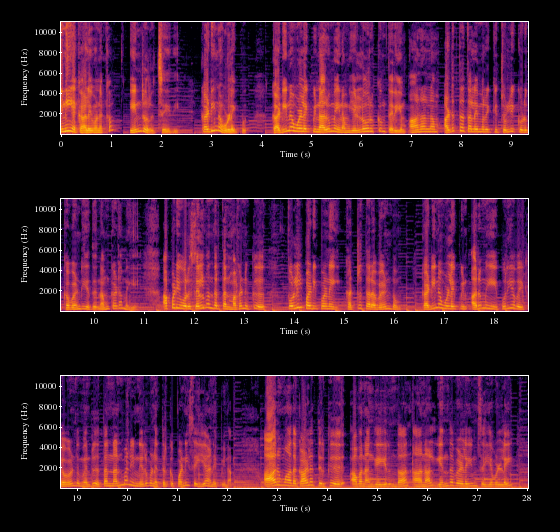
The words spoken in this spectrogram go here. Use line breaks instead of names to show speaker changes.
இனிய காலை வணக்கம். இன்றொரு செய்தி. கடின உழைப்பு. கடின உழைப்பின் அருமை நம் எல்லோருக்கும் தெரியும். ஆனால் நாம் அடுத்த தலைமுறைக்கு சொல்லிக் கொடுக்க வேண்டியது நம் கடமையே. அப்படி ஒரு செல்வந்தர் தன் மகனுக்கு தொழில் படிப்பனை கற்றுத்தர வேண்டும். கடின உழைப்பின் அருமையை புரிய வைக்க வேண்டும் என்று தன் நண்பனின் நிறுவனத்திற்கு பணி செய்ய அனுப்பினார். ஆறு மாத காலத்திற்கு அவன் அங்கே இருந்தான். ஆனால் எந்த வேலையும் செய்யவில்லை.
